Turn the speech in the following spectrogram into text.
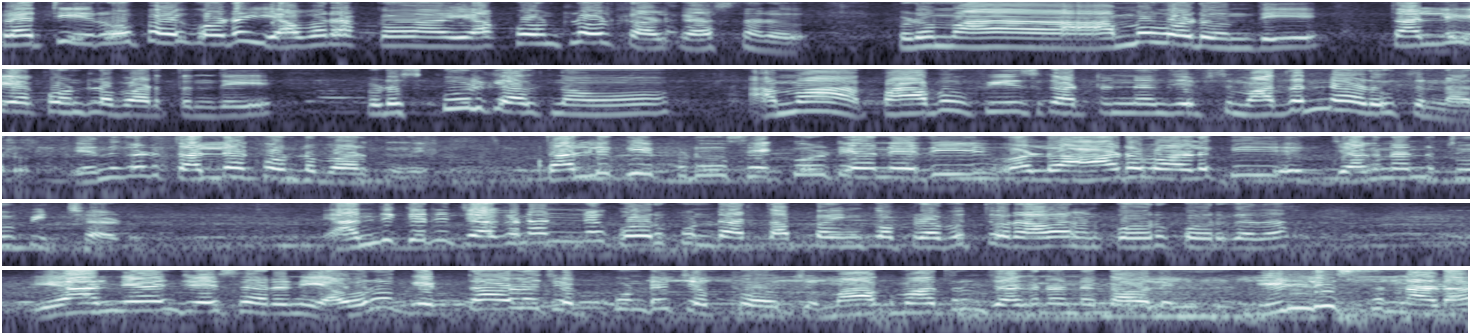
ప్రతి రూపాయి కూడా ఎవరి అకౌంట్లో వాళ్ళకి వేస్తున్నారు. ఇప్పుడు మా అమ్మఒడి ఉంది. తల్లి అకౌంట్లో పడుతుంది. ఇప్పుడు స్కూల్కి వెళ్తున్నాము. అమ్మ పాప ఫీజు కట్టండి అని చెప్పి మదర్ని అడుగుతున్నారు. ఎందుకంటే తల్లి అకౌంట్లో పడుతుంది. తల్లికి ఇప్పుడు సెక్యూరిటీ అనేది వాళ్ళు ఆడవాళ్ళకి జగనన్న చూపించాడు. అందుకని జగనన్నే కోరుకుంటారు తప్ప ఇంకో ప్రభుత్వం రావాలని కోరుకోరు కదా. ఏ అన్యాయం చేశారని ఎవరో గిట్టాలో చెప్పుకుంటే చెప్పుకోవచ్చు. మాకు మాత్రం జగనన్న కావాలి. ఇల్లు ఇస్తున్నాడా?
